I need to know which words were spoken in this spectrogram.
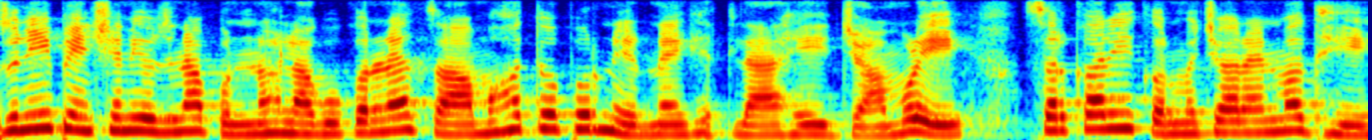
जुनी पेन्शन योजना पुन्हा लागू करण्याचा महत्त्वपूर्ण निर्णय घेतला आहे ज्यामुळे सरकारी कर्मचाऱ्यांमध्ये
